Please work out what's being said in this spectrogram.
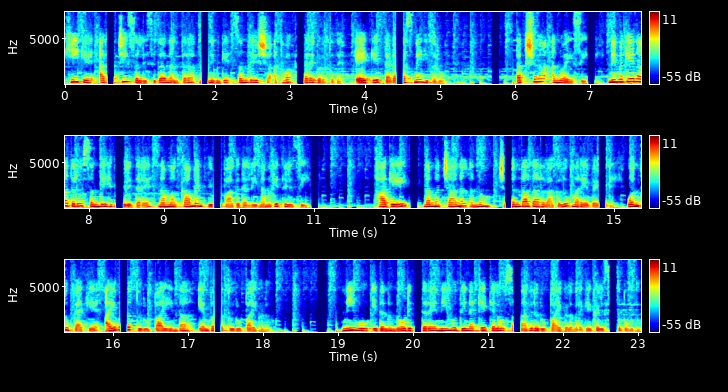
ಹೀಗೆ ಅರ್ಜಿ ಸಲ್ಲಿಸಿದ ನಂತರ ನಿಮಗೆ ಸಂದೇಶ ಅಥವಾ ಕರೆ ಬರುತ್ತದೆ. ಏಕೆ ತಡ ಸ್ನೇಹಿತರು? ತಕ್ಷಣ ಅನ್ವಯಿಸಿ. ನಿಮಗೇನಾದರೂ ಸಂದೇಹಗಳಿದ್ದರೆ ನಮ್ಮ ಕಾಮೆಂಟ್ ವಿಭಾಗದಲ್ಲಿ ನಮಗೆ ತಿಳಿಸಿ. ಹಾಗೆಯೇ ನಮ್ಮ ಚಾನೆಲ್ ಅನ್ನು ಚಂದಾದಾರರಾಗಲು ಮರೆಯಬೇಡಿ. ಒಂದು ಪ್ಯಾಕೆ ಐವತ್ತು ರೂಪಾಯಿಯಿಂದ ಎಂಬತ್ತು ರೂಪಾಯಿಗಳು. ನೀವು ಇದನ್ನು ನೋಡಿದ್ದರೆ ನೀವು ದಿನಕ್ಕೆ ಕೆಲವು ಸಾವಿರ ರೂಪಾಯಿಗಳವರೆಗೆ ಗಳಿಸಬಹುದು.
